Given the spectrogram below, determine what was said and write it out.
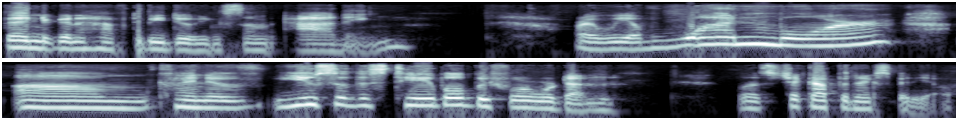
Then you're going to have to be doing some adding. All right, we have one more um, kind of use of this table before we're done. Let's check out the next video.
